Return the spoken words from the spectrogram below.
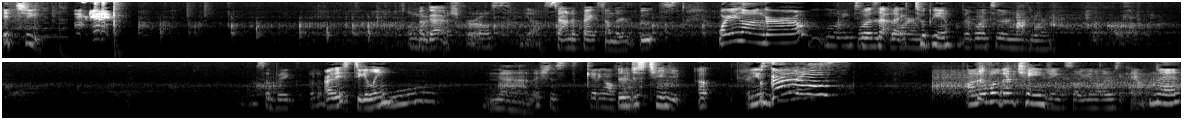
Itchy. Let's get it. Oh my Okay. gosh, girls. Yeah, Sound effects on their boots. Where are you going, girl? Moving to Was their that like 2 p.m.? They're going to their new dorm. That's a big. Are they stealing? Ooh. Nah, they're just getting off. They're fast. just changing. Oh. Are you Girls! Oh no, well they're changing, so you know there's a camera. Nah.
